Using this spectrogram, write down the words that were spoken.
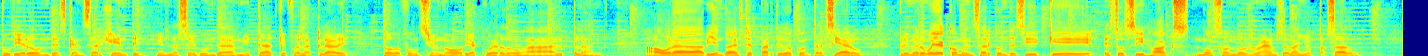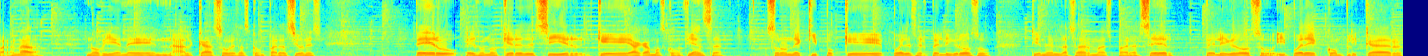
Pudieron descansar gente en la segunda mitad que fue la clave. Todo funcionó de acuerdo al plan. Ahora viendo a este partido contra Seattle, primero voy a comenzar con decir que estos Seahawks no son los Rams del año pasado, para nada. No vienen al caso esas comparaciones. Pero eso no quiere decir que hagamos confianza. Son un equipo que puede ser peligroso, tienen las armas para ser peligroso y puede complicar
